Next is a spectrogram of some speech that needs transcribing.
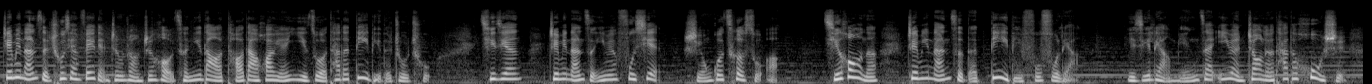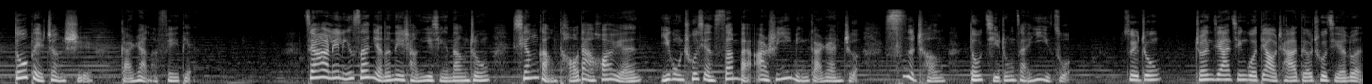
这名男子出现非典症状之后，曾经到淘大花园一座他的弟弟的住处。期间，这名男子因为腹泻使用过厕所。其后呢，这名男子的弟弟夫妇俩，以及两名在医院照料他的护士都被证实感染了非典。在2003年的那场疫情当中，香港淘大花园一共出现321名感染者，四成都集中在一座。最终，专家经过调查得出结论，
